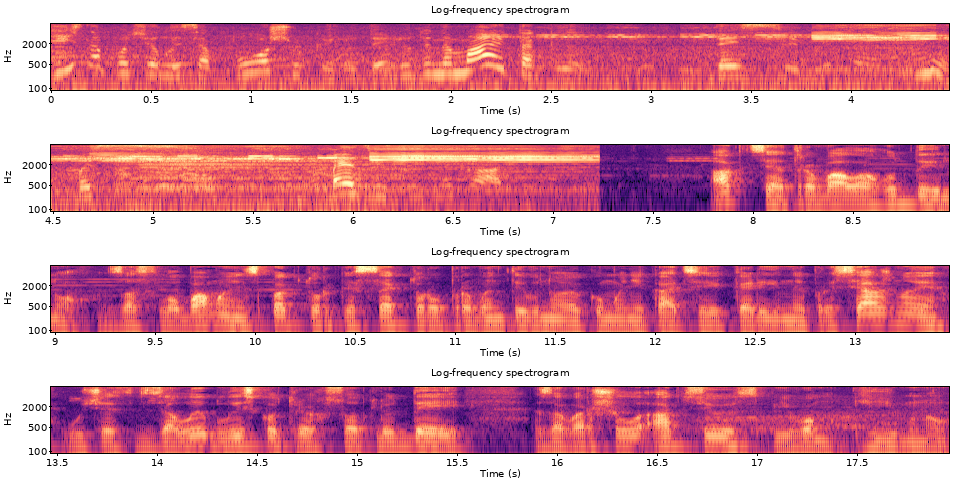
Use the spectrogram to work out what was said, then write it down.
дійсно почалися пошуки людей. Люди не мають так десь ну, без, безвісти зникати. Акція тривала годину. За словами інспекторки сектору превентивної комунікації Каріни Присяжної, участь взяли близько 300 людей. Завершили акцію співом гімну.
